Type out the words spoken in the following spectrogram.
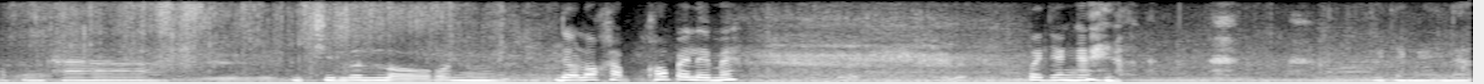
ขอบคุณค่ะอีกชิ้นร้อนๆเดี๋ยวเราขับเข้าไปเลยไหม เปิดยังไงอะเปิดยังไงนะ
